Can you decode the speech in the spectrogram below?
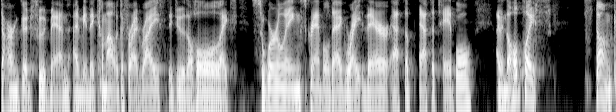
darn good food, man. I mean, they come out with the fried rice. They do the whole like swirling scrambled egg right there at the at the table. I mean, the whole place stunk.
